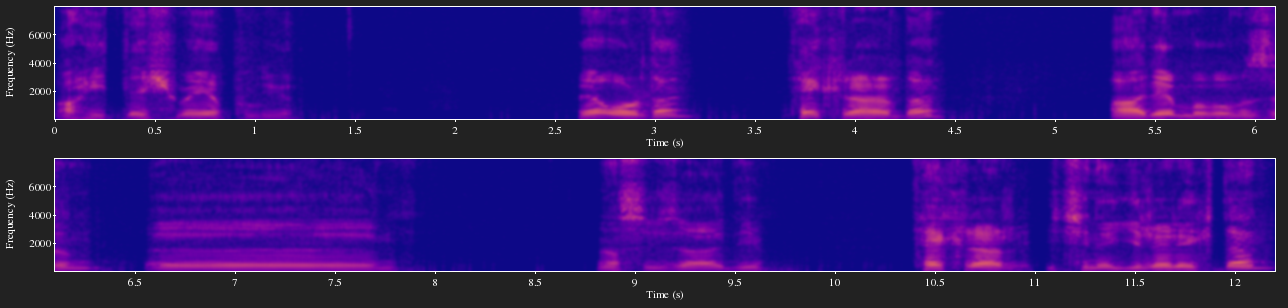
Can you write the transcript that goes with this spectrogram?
ahitleşme yapılıyor. Ve oradan tekrardan Adem babamızın eee, nasıl izah edeyim? Tekrar içine girerekten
